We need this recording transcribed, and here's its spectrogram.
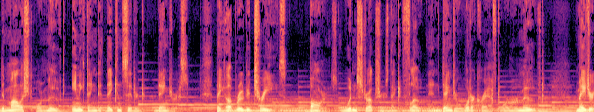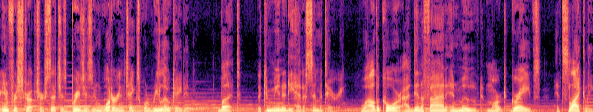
demolished or moved anything that they considered dangerous. They uprooted trees, barns, wooden structures that could float and endanger watercraft were removed. Major infrastructure such as bridges and water intakes were relocated. But the community had a cemetery. While the Corps identified and moved marked graves, it's likely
